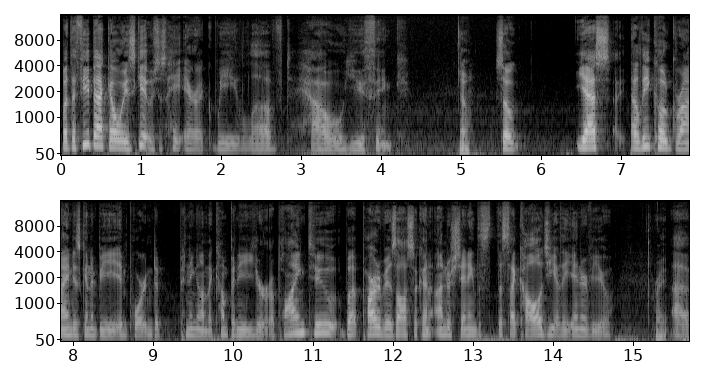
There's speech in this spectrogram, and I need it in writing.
But the feedback I always get was just, hey, Erik, we loved how you think. Yeah. So, yes, a LeetCode grind is going to be important depending on the company you're applying to, but part of it is also kind of understanding the, the psychology of the interview. Right. Uh,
